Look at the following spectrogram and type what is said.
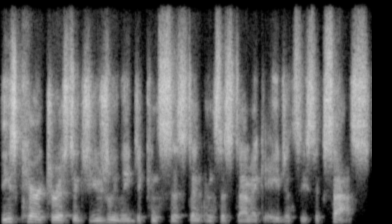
These characteristics usually lead to consistent and systemic agency success.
